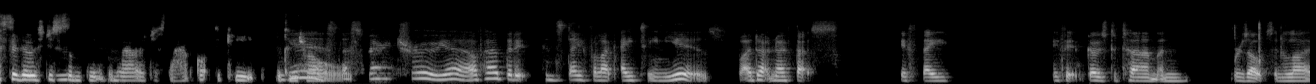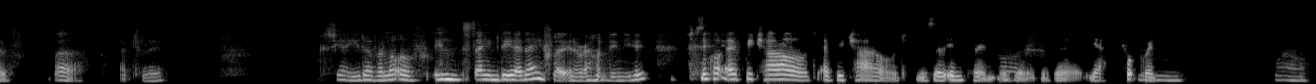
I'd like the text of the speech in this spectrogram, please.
So there was just mm. something where I was just like, I've got to keep the control. Yes, that's very true. Yeah, I've heard that it can stay for like 18 years, but I don't know if that's if they if it goes to term and results in a live birth, actually. Yeah, you'd have a lot of insane DNA floating around in you. Just got every child, every child. There's an imprint. There's a, there's a yeah footprint. Mm. Wow.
